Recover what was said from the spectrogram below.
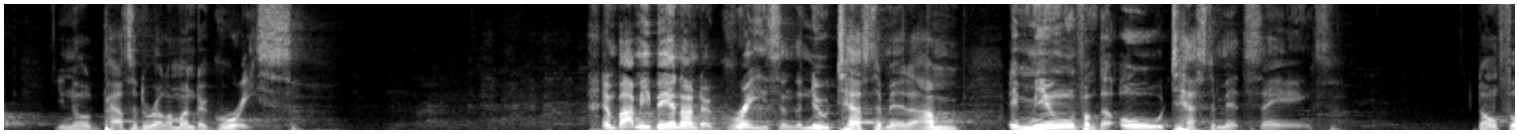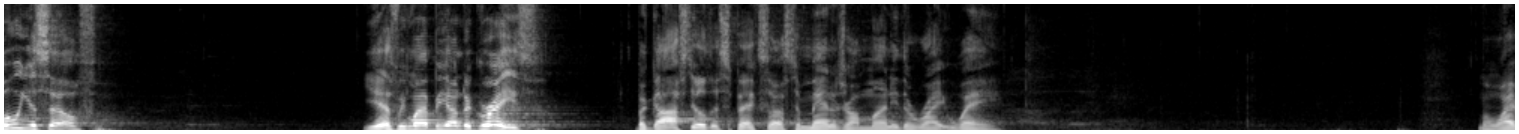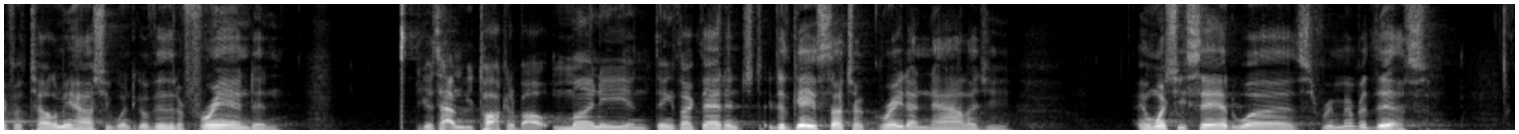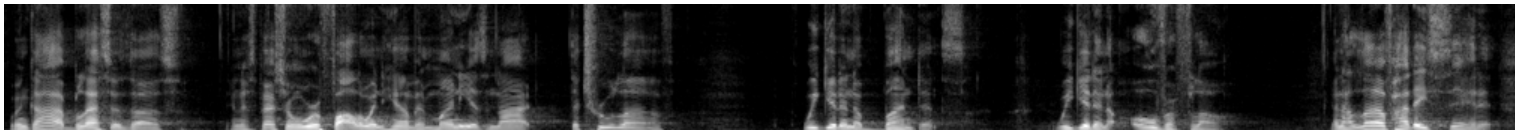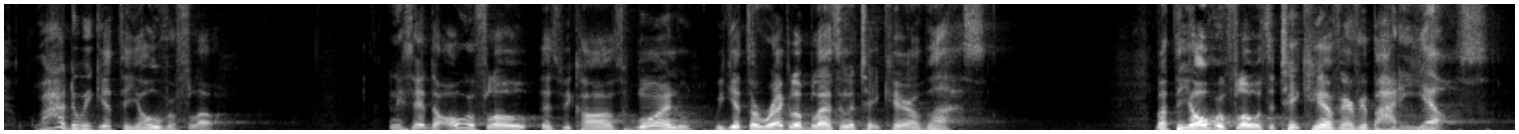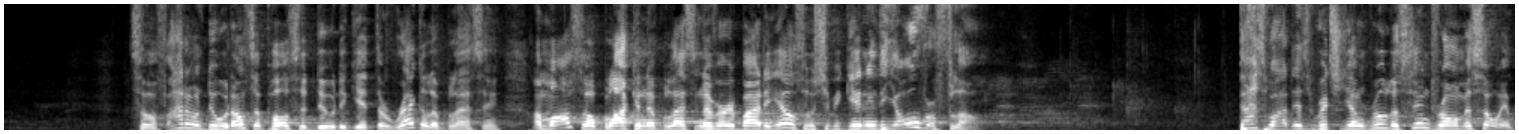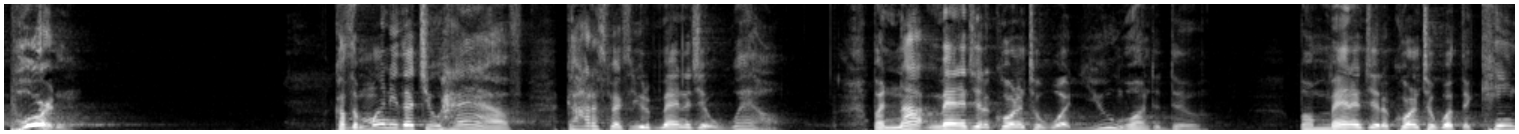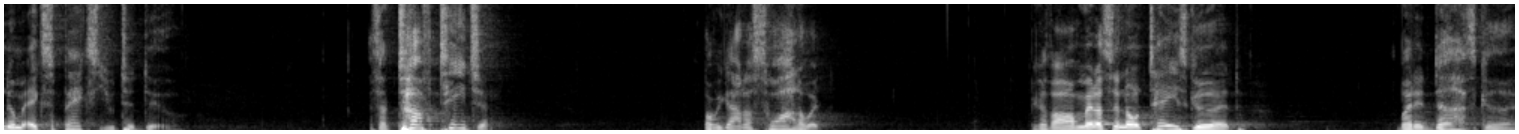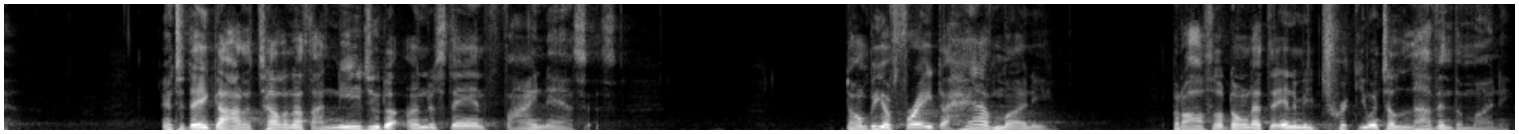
you know, Pastor Darrell, I'm under grace. And by me being under grace in the New Testament, I'm immune from the Old Testament sayings. Don't fool yourself. Yes, we might be under grace, but God still expects us to manage our money the right way. My wife was telling me how she went to go visit a friend and she just happened to be talking about money and things like that, and it just gave such a great analogy. And what she said was, Remember this when God blesses us, and especially when we're following Him and money is not the true love, we get an abundance, we get an overflow. And I love how they said it. Why do we get the overflow? And they said the overflow is because, one, we get the regular blessing to take care of us, but the overflow is to take care of everybody else. So if I don't do what I'm supposed to do to get the regular blessing, I'm also blocking the blessing of everybody else who should be getting the overflow. That's why this rich young ruler syndrome is so important. Because the money that you have, God expects you to manage it well, but not manage it according to what you want to do, but manage it according to what the kingdom expects you to do. It's a tough teaching, but we got to swallow it. Because all medicine don't taste good, but it does good. And today, God is telling us, I need you to understand finances. Don't be afraid to have money, but also don't let the enemy trick you into loving the money.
